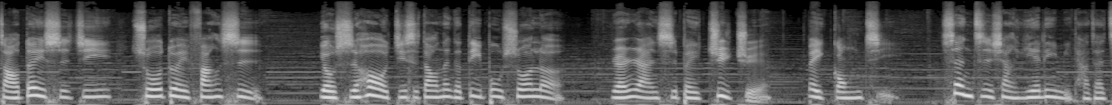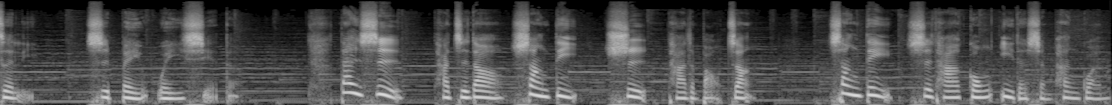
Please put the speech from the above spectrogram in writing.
找对时机，说对方式。有时候，即使到那个地步说了，仍然是被拒绝、被攻击，甚至像耶利米他在这里是被威胁的。但是他知道，上帝是他的保障，上帝是他公义的审判官，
